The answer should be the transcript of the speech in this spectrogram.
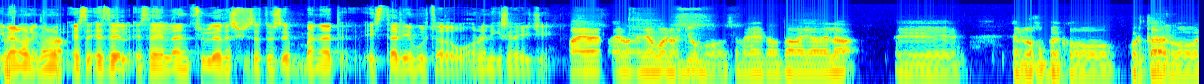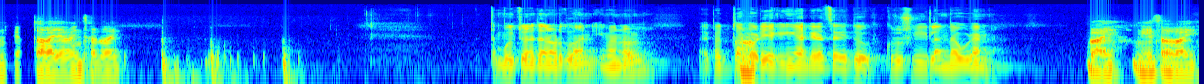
Imanol, Imanol, ez, ez, del, ez dela entzulea desfizatu, ze banart eiztarien multua dugu, horrendik izan egitzi. Bai, bai, bai, baina, bueno, jumbo, zen eta autagaia dela, eh, erlojupeko hortarako mm. nire autagaia bintzat bai. Multu honetan orduan, Imanol, aipatutako mm. horiek geratzea ditu, kruzkik landa uran? Bai, niretzat bai.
